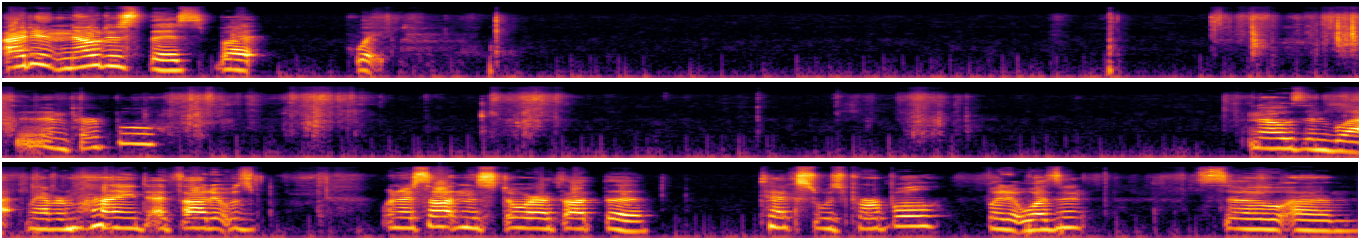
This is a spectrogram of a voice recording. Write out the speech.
I didn't notice this, but, wait. Is it in purple? No, it was in black. Never mind. I thought it was, when I saw it in the store, I thought the text was purple, but it wasn't. So, um,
